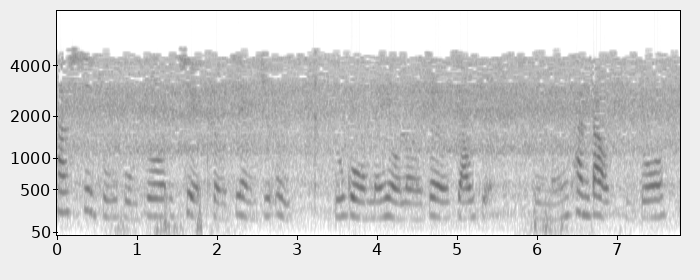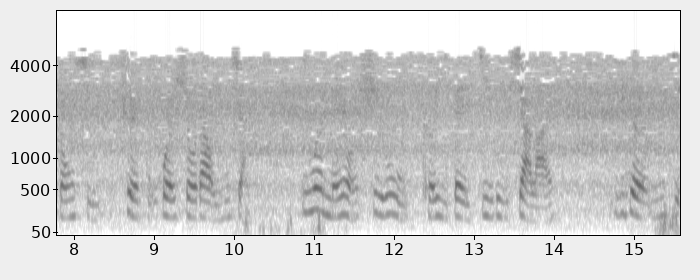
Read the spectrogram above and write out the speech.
它试图捕捉一切可见之物。如果没有了这胶卷，你能看到许多东西，却不会受到影响，因为没有事物可以被记录下来。一个已解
